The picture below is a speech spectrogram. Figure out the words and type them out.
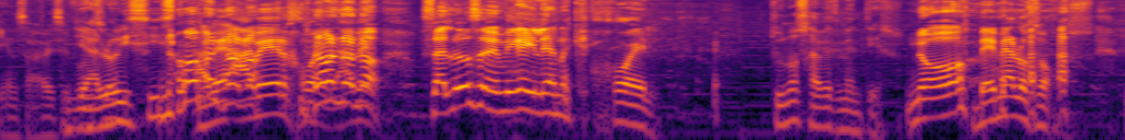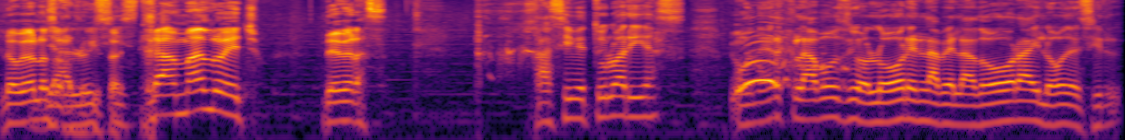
¿Quién sabe si Ya funciona? lo hiciste. No, A ver, no, a no. ver, Joel, No, no, no. Saludos a mi amiga Ileana. que- Joel, tú no sabes mentir. No. Veme a los ojos. Lo veo a los Ya ojos. lo hiciste. Jamás lo he hecho. De veras. Jacibe, ¿tú lo harías? Poner clavos de olor en la veladora y luego decir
